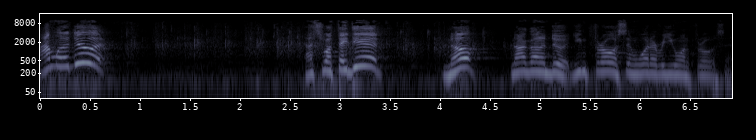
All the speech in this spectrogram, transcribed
I'm going to do it. That's what they did. Nope. Not going to do it. You can throw us in whatever you want to throw us in.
